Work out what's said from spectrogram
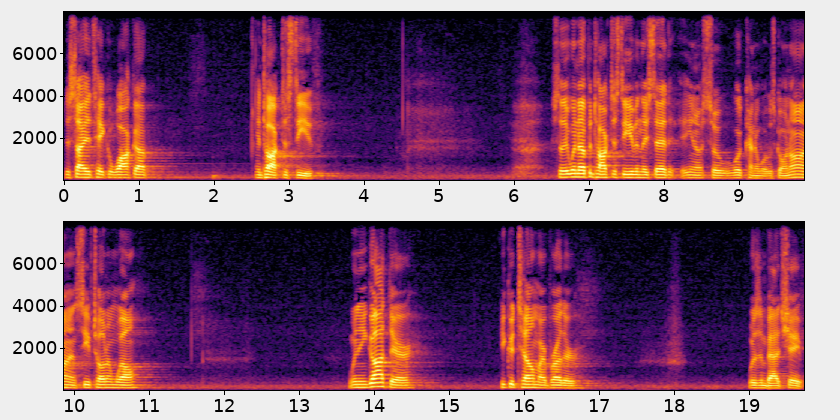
decided to take a walk up and talk to Steve. So they went up and talked to Steve, and they said, you know, so what kind of what was going on? And Steve told them, well, when he got there, he could tell my brother was in bad shape.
